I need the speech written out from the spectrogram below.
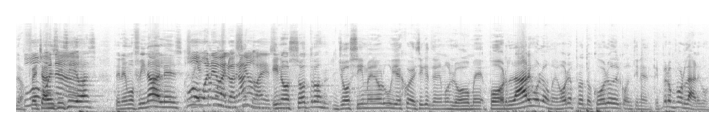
las Hubo fechas buena- decisivas, tenemos finales. Hubo buena evaluación. a eso. Y nosotros, yo sí me enorgullezco de decir que tenemos lo me- por largo los mejores protocolos del continente, pero por largo,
